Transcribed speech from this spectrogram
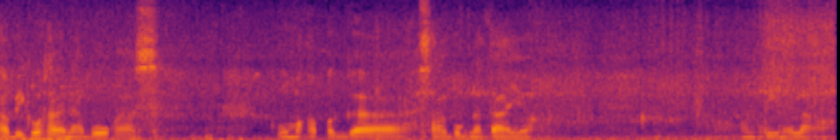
sabi ko sana bukas kung makapag ah, sabog na tayo konti na lang. Oh.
